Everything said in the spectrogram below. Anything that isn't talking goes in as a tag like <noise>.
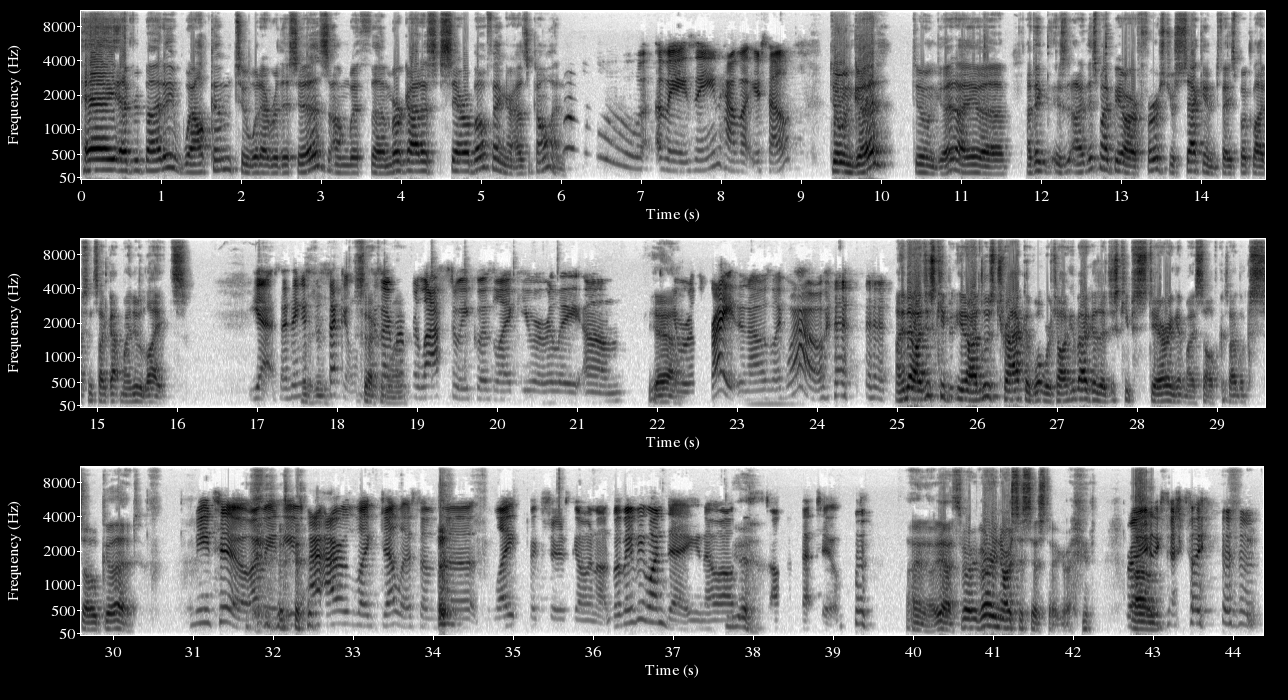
Hey everybody, welcome to whatever this is. I'm with uh, Mer Goddess Sarah Bofinger. How's it going? Ooh, amazing. How about yourself? Doing good. Doing good. I uh, I think is I, this might be our first or second Facebook Live since I got my new lights. Yes, I think it's the second one because I remember last week was like you were really um Yeah. you were right, and I was like, wow. <laughs> I know. I just keep, you know, I lose track of what we're talking about because I just keep staring at myself because I look so good. Me too. I mean, you, <laughs> I, I was like jealous of the light fixtures going on, but maybe one day, you know, I'll, Yeah. I'll have that too. <laughs> I know. Yeah, it's very, very narcissistic, right? Right? Um, exactly.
